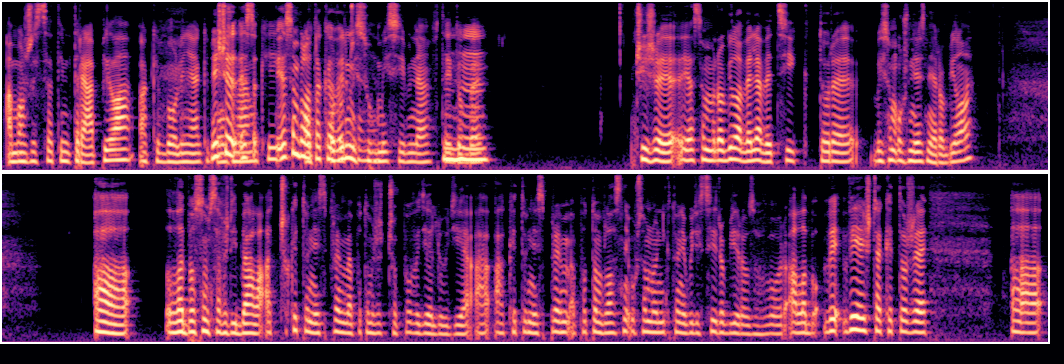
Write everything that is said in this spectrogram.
a možno sa tým trápila, aké boli nejaké Vieš, poznámky? Ja, ja som bola taká veľmi submisívna v tej mm-hmm. dobe. Čiže ja som robila veľa vecí, ktoré by som už dnes nerobila. A, lebo som sa vždy bála, a čo keď to nespravím a potom, že čo povedia ľudia a, a keď to nespravím a potom vlastne už so mnou nikto nebude chcieť robiť rozhovor. Alebo vie, vieš takéto, že a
